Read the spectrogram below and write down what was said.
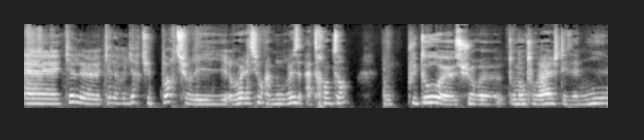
Euh, euh, quel, regard tu portes sur les relations amoureuses à 30 ans? Donc plutôt euh, sur ton entourage, tes amis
